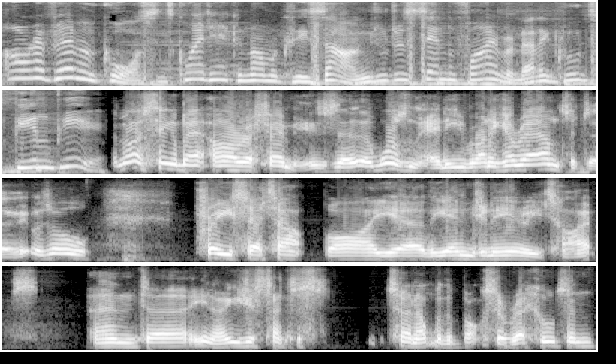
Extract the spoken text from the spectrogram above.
RFM, of course. It's quite economically sound. You just send a fiver. That includes P&P. The nice thing about RFM is there wasn't any running around to do. It was all pre-set up by uh, the engineering types. And, uh, you know, you just had to turn up with a box of records and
